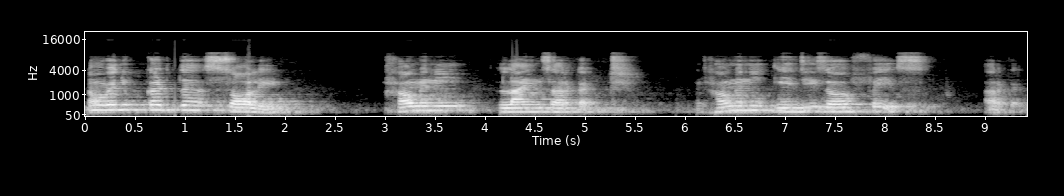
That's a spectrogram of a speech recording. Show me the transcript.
now when you cut the solid how many lines are cut how many edges of face are cut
